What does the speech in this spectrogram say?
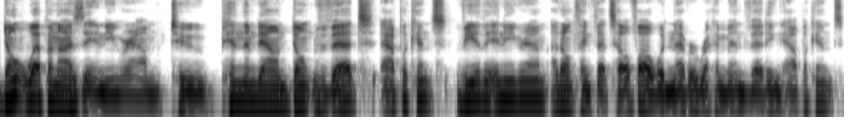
don't weaponize the Enneagram to pin them down. Don't vet applicants via the Enneagram. I don't think that's helpful. I would never recommend vetting applicants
